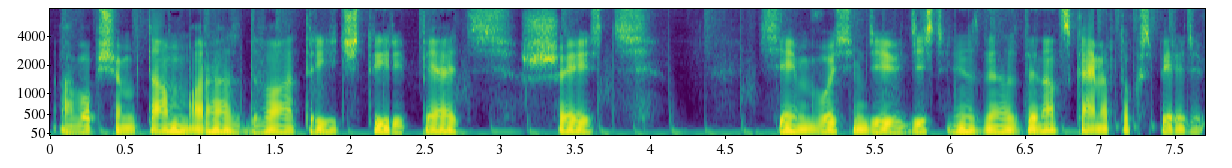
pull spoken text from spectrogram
А, в общем, там раз, два, три, четыре, пять, шесть 7, 8, 9, 10, 11, 12, 12 камер только спереди.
